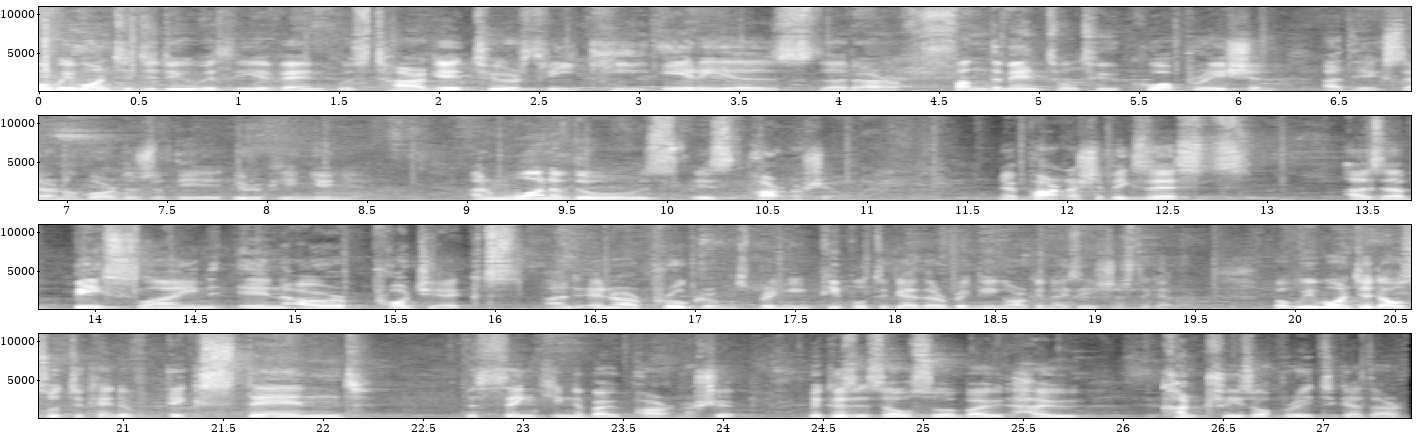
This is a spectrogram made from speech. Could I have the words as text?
What we wanted to do with the event was target two or three key areas that are fundamental to cooperation at the external borders of the European Union. And one of those is partnership. Now partnership exists as a baseline in our projects and in our programs, bringing people together, bringing organisations together. But we wanted also to kind of extend the thinking about partnership because it's also about how countries operate together,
